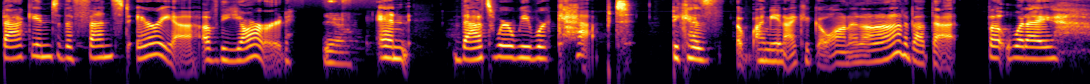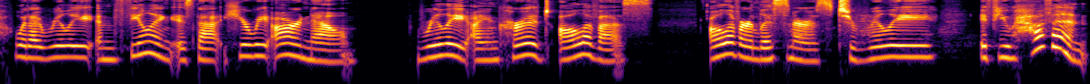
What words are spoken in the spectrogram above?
back into the fenced area of the yard. Yeah. And that's where we were kept because I mean, I could go on and on and on about that. But what I what I really am feeling is that here we are now. Really, I encourage all of us, all of our listeners to really if you haven't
